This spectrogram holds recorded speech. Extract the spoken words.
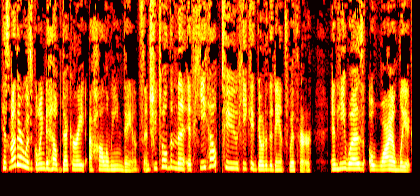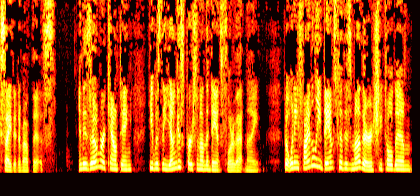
His mother was going to help decorate a Halloween dance, and she told them that if he helped too, he could go to the dance with her. And he was wildly excited about this. In his own recounting, he was the youngest person on the dance floor that night. But when he finally danced with his mother, she told him,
